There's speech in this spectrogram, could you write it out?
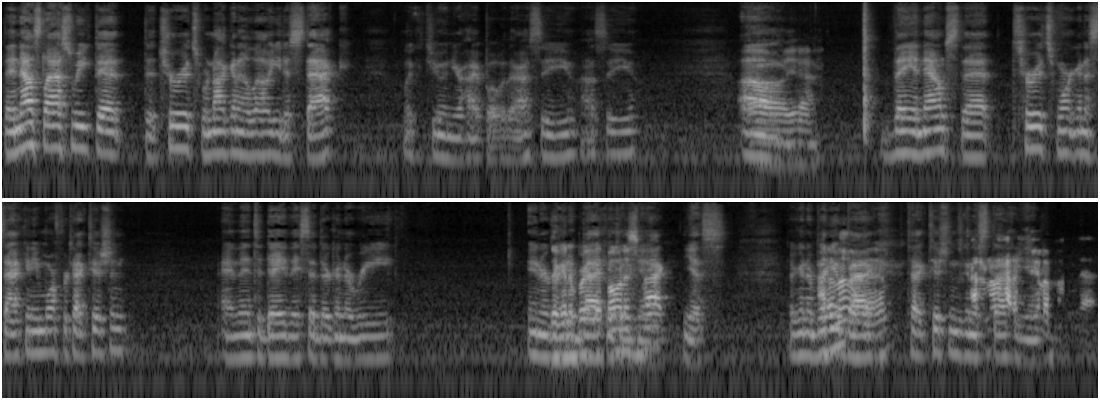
they announced last week that the turrets were not going to allow you to stack. Look at you and your hype over there. I see you. I see you. Um, oh yeah. They announced that turrets weren't going to stack anymore for Tactician, and then today they said they're going to re. They're gonna bring the bonus back? Yes, they're going to bring it know, back. man. Tactician's going to don't know how stack to again. feel about that.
